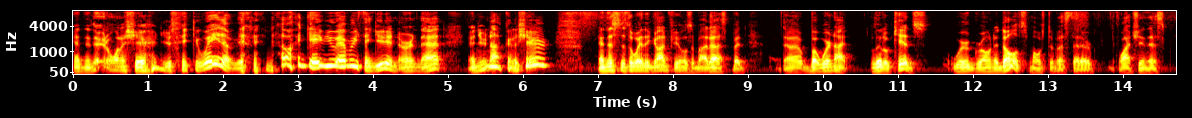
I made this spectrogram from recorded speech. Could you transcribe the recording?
and then they don't want to share, and you're thinking, wait a minute, now I gave you everything. You didn't earn that, and you're not going to share. And this is the way that God feels about us. But, uh, but we're not little kids. We're grown adults, most of us that are watching this.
